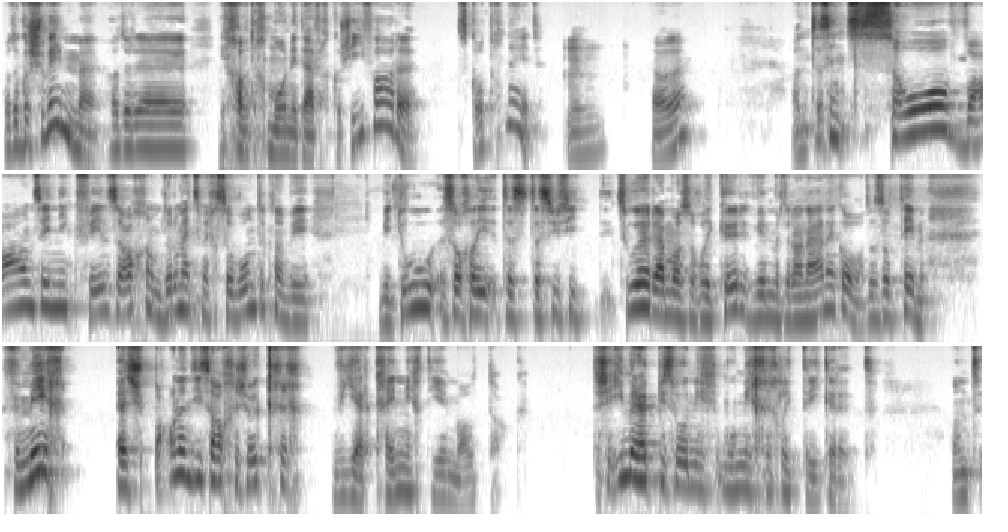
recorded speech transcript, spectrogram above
oder schwimmen oder äh, ich kann doch morgen nicht einfach Skifahren. Das geht doch nicht, Mhm. oder? Und das sind so wahnsinnig viele Sachen und darum hat es mich so Wunder genommen, wie, wie du so ein bisschen, dass, dass unsere Zuhörer mal so ein bisschen hören, wie wir daran herangehen oder so Themen. Für mich eine spannende Sache ist wirklich, wie erkenne ich die im Alltag? Das ist immer etwas, wo, ich, wo mich ein bisschen triggert. Und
